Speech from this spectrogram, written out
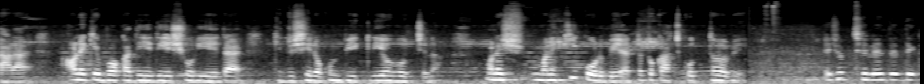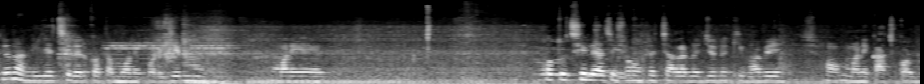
দাঁড়ায়। অনেকে বকা দিয়ে দিয়ে সরিয়ে দেয় কিন্তু সেরকম বিক্রিও হচ্ছে না। মানে মানে কি করবে? একটা তো কাজ করতে হবে। এসব ছেলেদের দেখলে না নিজের ছেলের কথা মনে পড়ে যে মানে কত ছেলে আছে সংসার চালানোর জন্য, কীভাবে মানে কাজকর্ম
